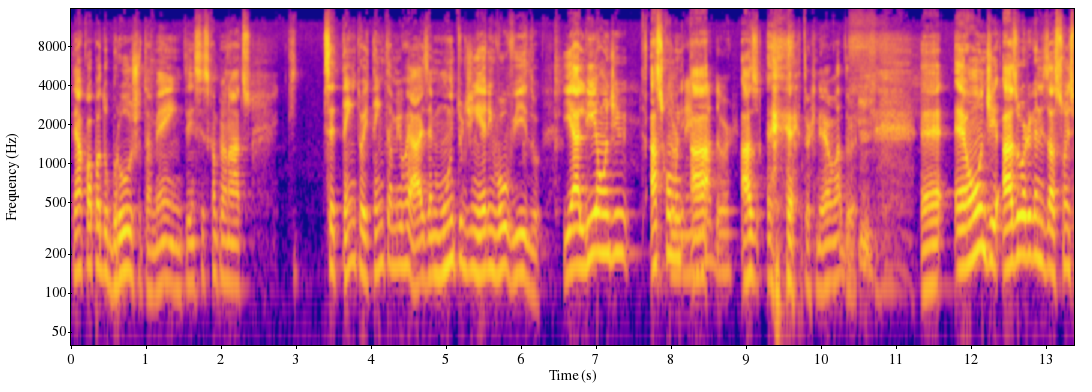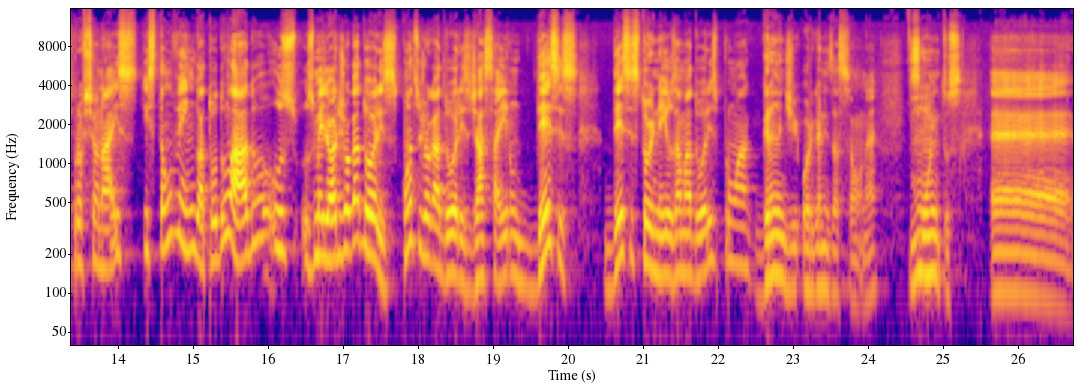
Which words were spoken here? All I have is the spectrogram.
Tem a Copa do Bruxo também, tem esses campeonatos que 70, 80 mil reais, é muito dinheiro envolvido. E é ali onde as Torneio comunidades... amador. As, é, torneio amador. É, é onde as organizações profissionais estão vendo a todo lado os, os melhores jogadores. Quantos jogadores já saíram desses, desses torneios amadores para uma grande organização, né? Muitos. É,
